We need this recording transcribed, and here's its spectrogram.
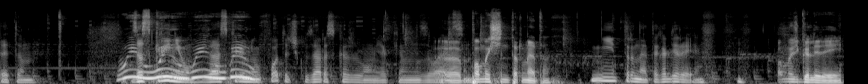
это заскрыню заскрыню фоточку зараз скажу вам як ён Э, называется Помощь интернета. не інтэрнет а галерея Помощь галереи.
